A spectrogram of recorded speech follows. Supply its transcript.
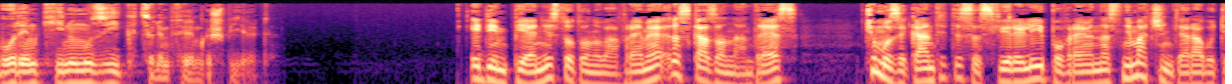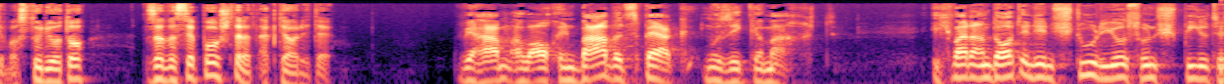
wurde im Kino Musik zu dem Film gespielt. Един пианист от онова време разказал на Андреас, че музикантите са свирили по време на снимачните работи в студиото, за да се поощрят актьорите. Wir haben aber auch in Babelsberg Musik gemacht. Ich war dann dort in den Studios und spielte,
